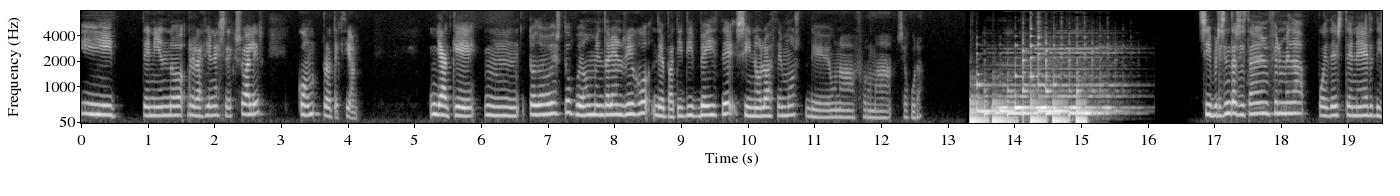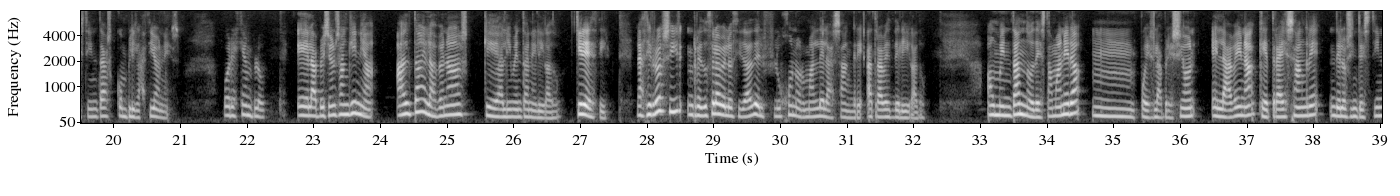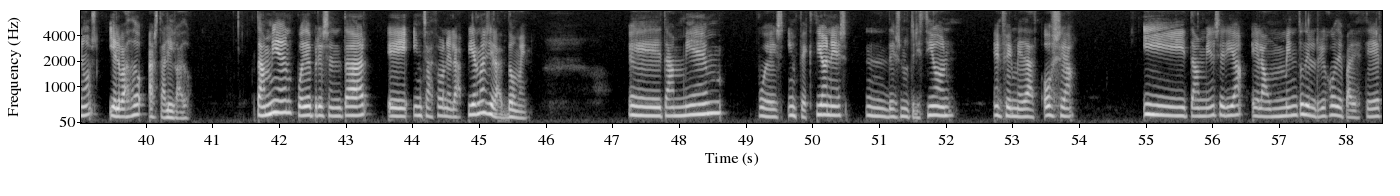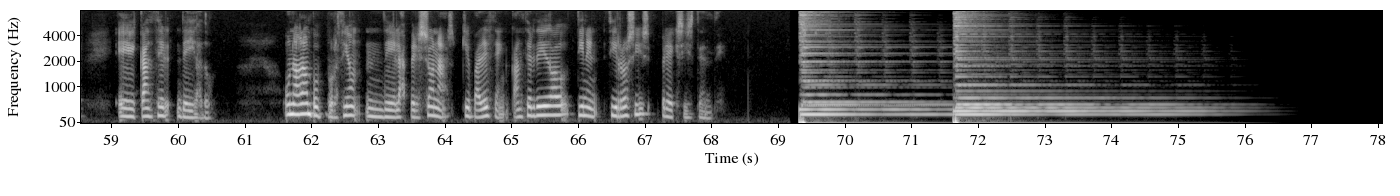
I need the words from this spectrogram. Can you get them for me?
y teniendo relaciones sexuales con protección, ya que mm, todo esto puede aumentar el riesgo de hepatitis B y C si no lo hacemos de una forma segura. Si presentas esta enfermedad puedes tener distintas complicaciones. Por ejemplo, eh, la presión sanguínea alta en las venas que alimentan el hígado. Quiere decir, la cirrosis reduce la velocidad del flujo normal de la sangre a través del hígado, aumentando de esta manera mm, pues la presión en la vena que trae sangre de los intestinos y el bazo hasta el hígado. También puede presentar eh, hinchazón en las piernas y el abdomen. Eh, también, pues, infecciones, mm, desnutrición, enfermedad ósea y también sería el aumento del riesgo de padecer eh, cáncer de hígado. Una gran proporción de las personas que padecen cáncer de hígado tienen cirrosis preexistente.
